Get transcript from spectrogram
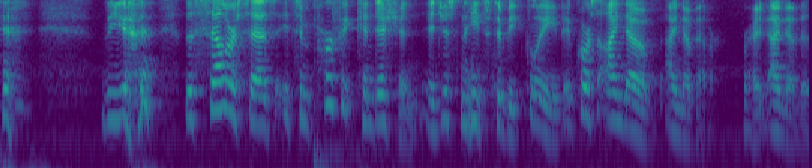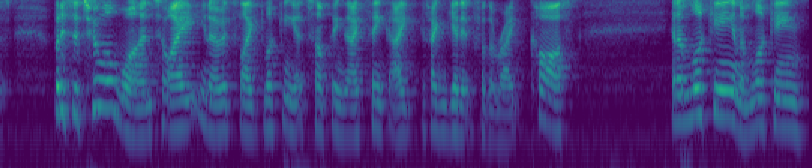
the the seller says it's in perfect condition. It just needs to be cleaned. Of course, I know I know better, right? I know this. But it's a 201, so I, you know, it's like looking at something that I think I, if I can get it for the right cost. And I'm looking and I'm looking.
